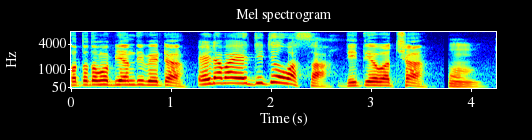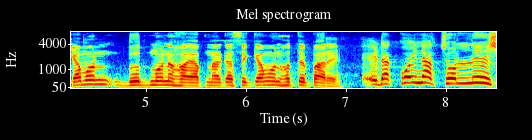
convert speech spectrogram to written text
কততম বিয়ান দিবে এটা? এইটা ভাই এই দ্বিতীয় বাচ্চা। দ্বিতীয় বাচ্চা। কেমন দুধ মনে হয় আপনার কাছে? কেমন হতে পারে? এটা কই না চল্লিশ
